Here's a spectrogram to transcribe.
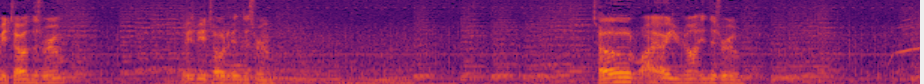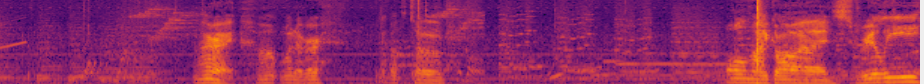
Be a toad in this room? Please be a toad in this room. Toad, why are you not in this room? Alright, well, whatever. About the toad. Oh my god, really?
